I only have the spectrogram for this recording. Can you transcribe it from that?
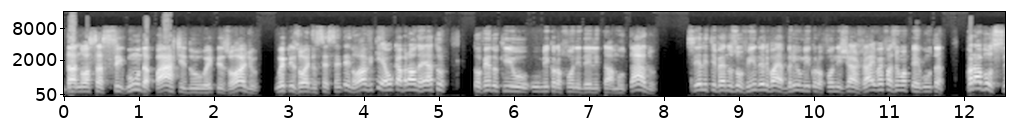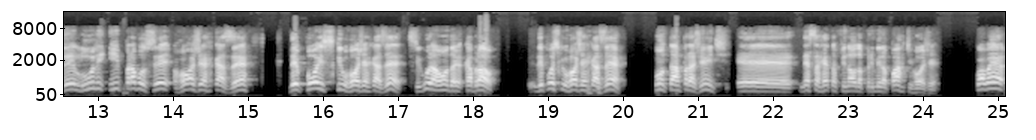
da nossa segunda parte do episódio, o episódio 69, que é o Cabral Neto. Estou vendo que o, o microfone dele está mutado. Se ele estiver nos ouvindo, ele vai abrir o microfone já já e vai fazer uma pergunta para você, Luli, e para você, Roger Cazé. Depois que o Roger Cazé, segura a onda, Cabral, depois que o Roger Cazé contar para a gente, é, nessa reta final da primeira parte, Roger, qual é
